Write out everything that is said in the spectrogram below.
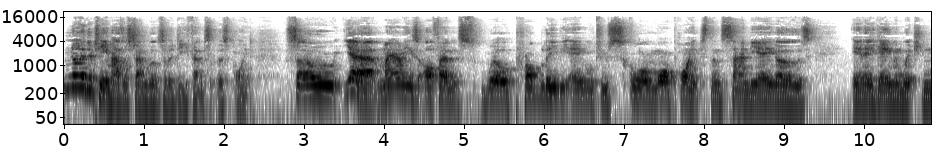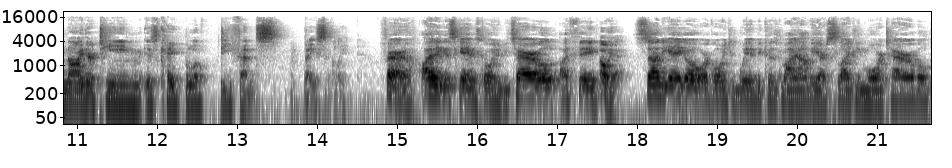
Neither team has a semblance of a defense at this point. So, yeah, Miami's offense will probably be able to score more points than San Diego's in a game in which neither team is capable of defense, basically. Fair enough. I think this game is going to be terrible. I think Oh, yeah. San Diego are going to win because Miami are slightly more terrible.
